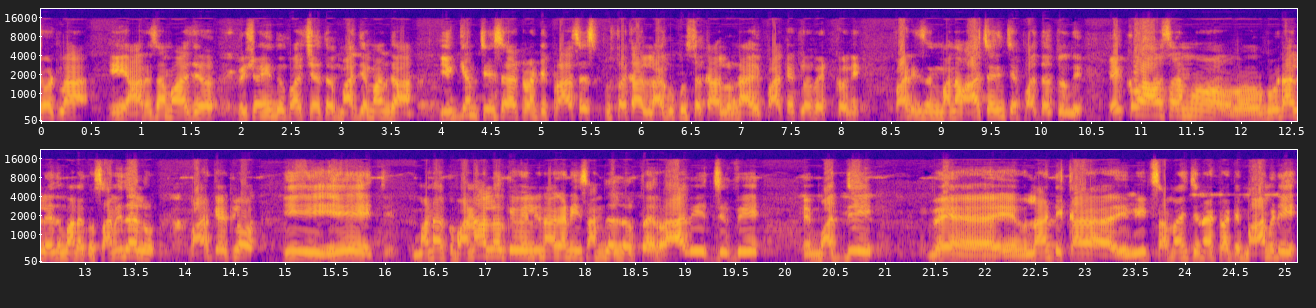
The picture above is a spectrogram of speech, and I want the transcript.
చోట్ల ఈ ఆర్య సమాజ్ విశ్వ హిందూ పరిషత్ మాధ్యమంగా యజ్ఞం చేసేటువంటి ప్రాసెస్ పుస్తకాలు లఘు పుస్తకాలు ఉన్నాయి. పాకెట్లో పెట్టుకొని వాటికి మనం ఆచరించే పద్ధతి ఉంది. ఎక్కువ అవసరము కూడా లేదు. మనకు సమిధలు మార్కెట్లో ఈ ఏ మనకు వనాల్లోకి వెళ్ళినా కానీ సమిధలు దొరుకుతాయి. రావి జివ్వి మద్ది వే- ఇలాంటి క- వీటికి సంబంధించినటువంటి మామిడి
